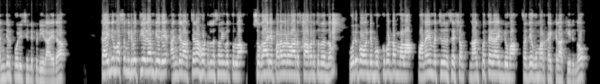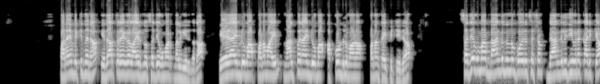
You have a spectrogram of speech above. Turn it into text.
അഞ്ചൽ പോലീസിന്റെ പിടിയിലായത്. കഴിഞ്ഞ മാസം ഇരുപത്തിയേഴാം തീയതി അഞ്ചൽ അർച്ചന ഹോട്ടലിന് സമീപത്തുള്ള സ്വകാര്യ പണമിടപാട് സ്ഥാപനത്തിൽ നിന്നും ഒരു പവന്റെ മുക്കുപണ്ടം വള പണയം വെച്ചതിനു ശേഷം നാൽപ്പത്തേഴായിരം രൂപ സജയകുമാർ കൈക്കലാക്കിയിരുന്നു. പണയം വെക്കുന്നതിന് യഥാർത്ഥ രേഖകളായിരുന്നു സജയകുമാർ നൽകിയിരുന്നത്. ഏഴായിരം രൂപ പണമായും നാൽപ്പതിനായിരം രൂപ അക്കൗണ്ടിലുമാണ് പണം കൈപ്പറ്റിയത്. സജയകുമാർ ബാങ്കിൽ നിന്നും പോയതിനു ശേഷം ബാങ്കിലെ ജീവനക്കാരിക്ക്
